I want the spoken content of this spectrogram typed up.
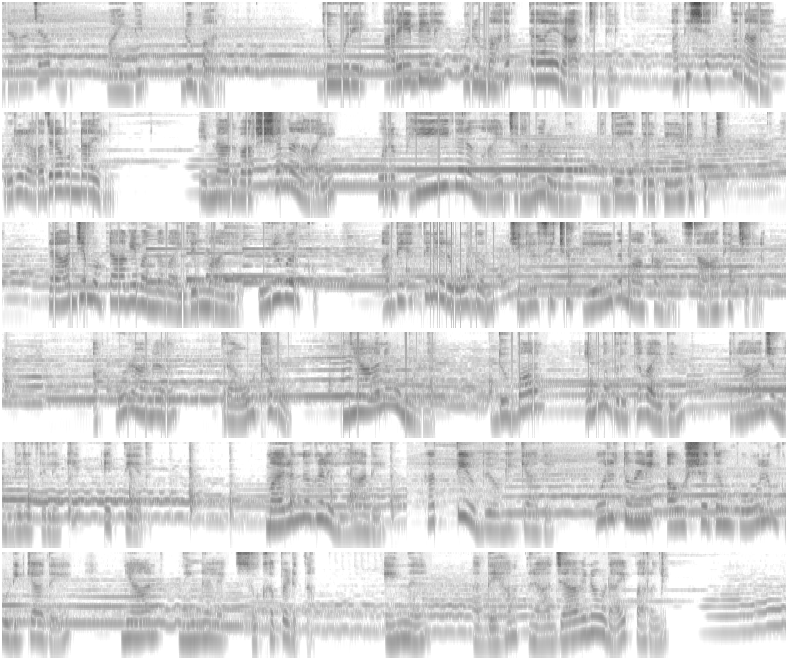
രാജാവും വൈദ്യൻ ഡുബാനും ദൂരെ അറേബ്യയിലെ ഒരു മഹത്തായ രാജ്യത്തിൽ അതിശക്തനായ ഒരു രാജാവുണ്ടായിരുന്നു. എന്നാൽ വർഷങ്ങളായി ഒരു ഭീകരമായ ചർമ്മരോഗം അദ്ദേഹത്തെ പീഡിപ്പിച്ചു. രാജ്യമൊട്ടാകെ വന്ന വൈദ്യന്മാരിൽ ഒരുവർക്കും അദ്ദേഹത്തിന്റെ രോഗം ചികിത്സിച്ചു ഭേദമാക്കാൻ സാധിച്ചില്ല. അപ്പോഴാണ് പ്രൗഢവും ജ്ഞാനവുമുള്ള ഡുബാൻ എന്ന വൃദ്ധവൈദ്യൻ രാജമന്ദിരത്തിലേക്ക് എത്തിയത്. മരുന്നുകളില്ലാതെ കത്തി ഉപയോഗിക്കാതെ ഒരു തുള്ളി ഔഷധം പോലും കുടിക്കാതെ ഞാൻ നിങ്ങളെ സുഖപ്പെടുത്താം എന്ന് അദ്ദേഹം രാജാവിനോടായി പറഞ്ഞു.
